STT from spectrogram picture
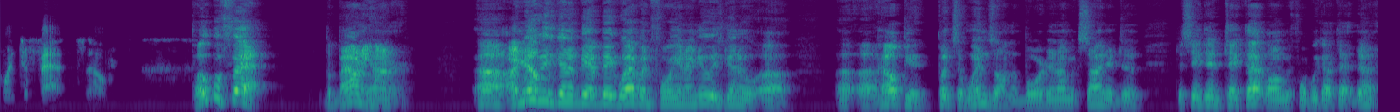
went to Fett. So. Boba Fett, the bounty hunter. Uh, I knew he's going to be a big weapon for you, and I knew he's going to uh, uh, uh, help you put some wins on the board. And I'm excited to to see it didn't take that long before we got that done.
